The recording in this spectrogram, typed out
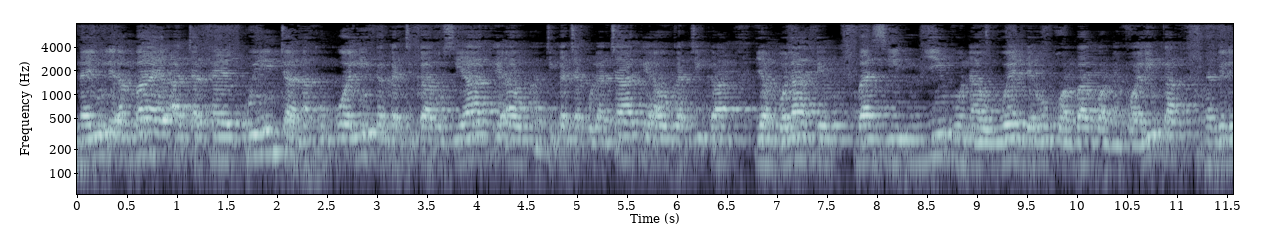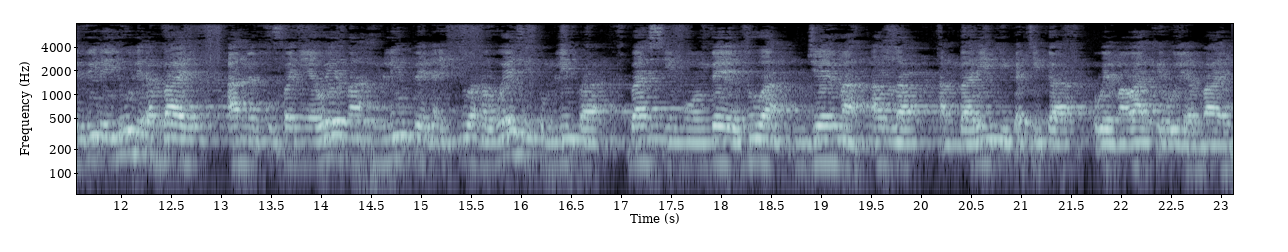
Na yule ambaye atakayekuita na kukualika katika harusi yake au katika chakula chake au katika jambo lake basi mjibu na uende huko ambako amekualika. Na vile vile yule ambaye amekufanyia wema mlipe. Na ikiwa hauwezi kumlipa basi muombee dua njema. Allah ambariki katika wema wake ule ambaye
